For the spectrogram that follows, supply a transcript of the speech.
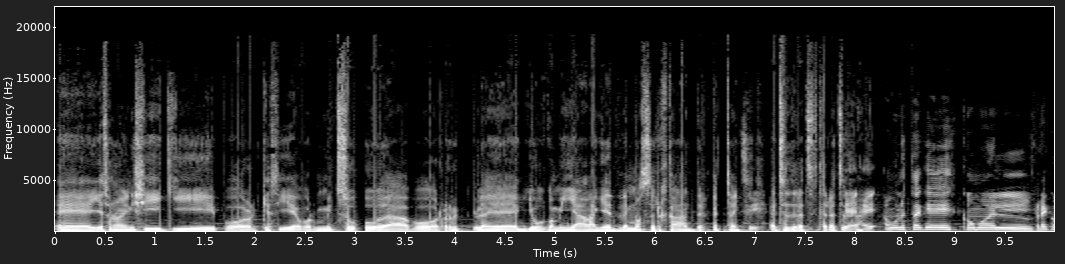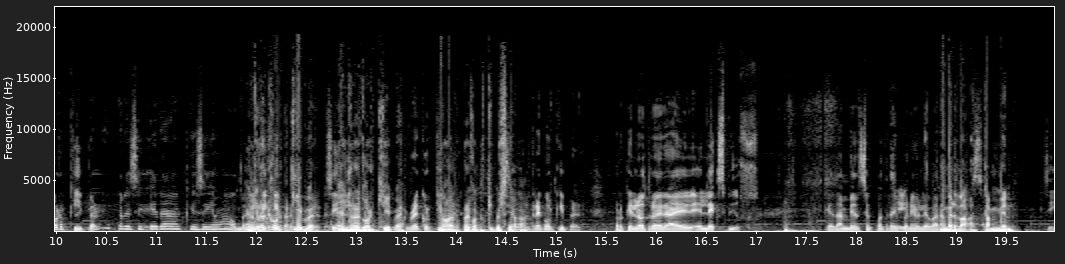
eh, Yasunori Nishiki, por, qué yo, por Mitsuda, por eh, Yugo Miyama, que es de Monster Hunter, ¿cachai? Sí. Etcétera, etcétera, etcétera. hay- aún está que es como el Record Keeper, parece que era que se llamaba. el Record Keeper, Sí. el Record Keeper. Record No, Keeper. el Record Keeper se Sí, llama. el Record Keeper. Porque el otro era el, el Exvius, que también se encuentra Sí. disponible para En verdad, también. Sí.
